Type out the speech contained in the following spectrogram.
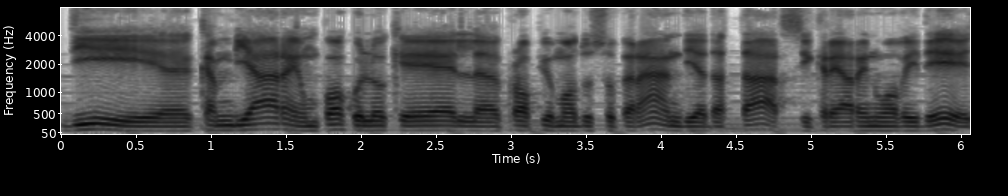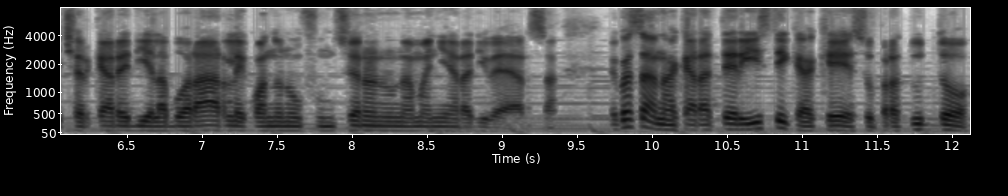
di eh, cambiare un po' quello che è il proprio modus operandi, adattarsi, creare nuove idee, cercare di elaborarle quando non funzionano in una maniera diversa. E questa è una caratteristica che soprattutto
